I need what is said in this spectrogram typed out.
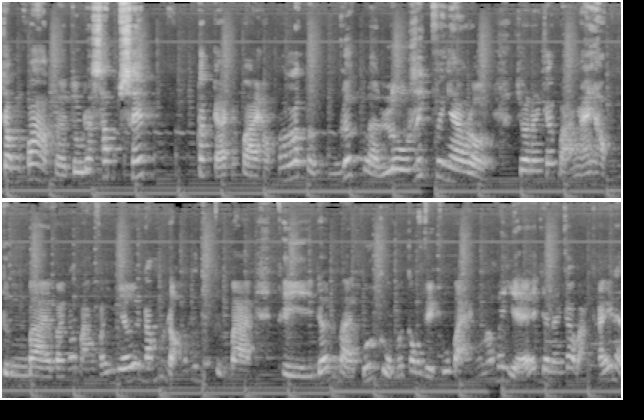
trong khóa học này tôi đã sắp xếp tất cả các bài học nó rất là rất là logic với nhau rồi. Cho nên các bạn hãy học từng bài và các bạn phải nhớ nắm rõ kiến thức từng bài thì đến bài cuối cùng với công việc của bạn nó mới dễ. Cho nên các bạn thấy nè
